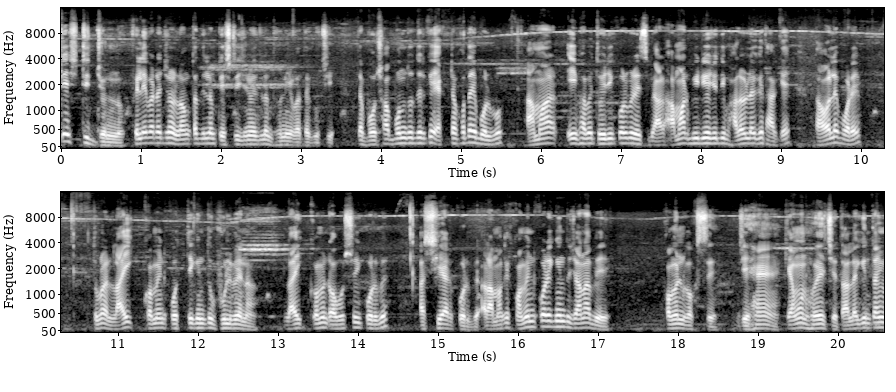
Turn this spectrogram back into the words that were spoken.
টেস্টির জন্য। ফ্লেভারের জন্য লঙ্কা দিলাম, টেস্টির জন্য দিলাম ধনিয়া পাতা কুচি। তা সব বন্ধুদেরকে একটা কথাই বলব, আমার এইভাবে তৈরি করবে রেসিপি আর আমার ভিডিও যদি ভালো লেগে থাকে, তাহলে পরে তোমরা লাইক কমেন্ট করতে কিন্তু ভুলবে না। লাইক কমেন্ট অবশ্যই করবে আর শেয়ার করবে। আর আমাকে কমেন্ট করে কিন্তু জানাবে কমেন্ট বক্সে যে হ্যাঁ কেমন হয়েছে? তাহলে কিন্তু আমি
